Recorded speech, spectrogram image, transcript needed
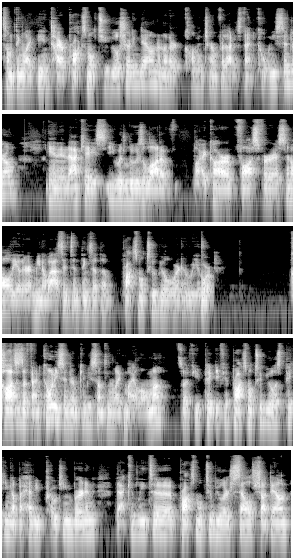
something like the entire proximal tubule shutting down. Another common term for that is Fanconi syndrome. And in that case, you would lose a lot of bicarb, phosphorus, and all the other amino acids and things that the proximal tubule were to reabsorb. Causes of Fanconi syndrome can be something like myeloma. So if you pick, if your proximal tubule is picking up a heavy protein burden, that can lead to proximal tubular cell shutdown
